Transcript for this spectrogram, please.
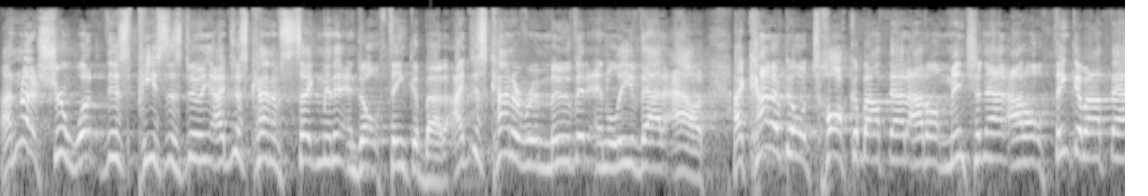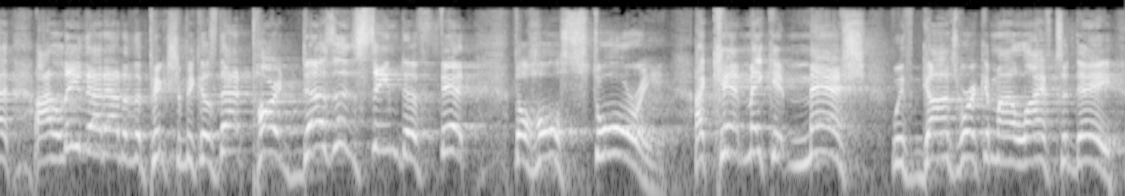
I'm not sure what this piece is doing. I just kind of segment it and don't think about it. I just kind of remove it and leave that out. I kind of don't talk about that. I don't mention that. I don't think about that. I leave that out of the picture because that part doesn't seem to fit the whole story. I can't make it mesh with God's work in my life today.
